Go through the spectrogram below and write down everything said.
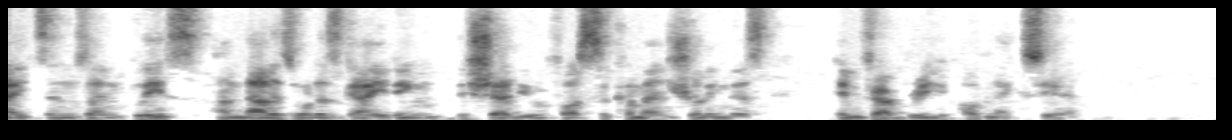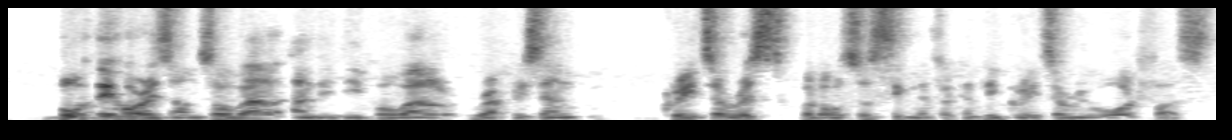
items are in place, and that is what is guiding the schedule for us to commence drilling this in February of next year. Both the horizontal well and the deeper well represent greater risk, but also significantly greater reward for us,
